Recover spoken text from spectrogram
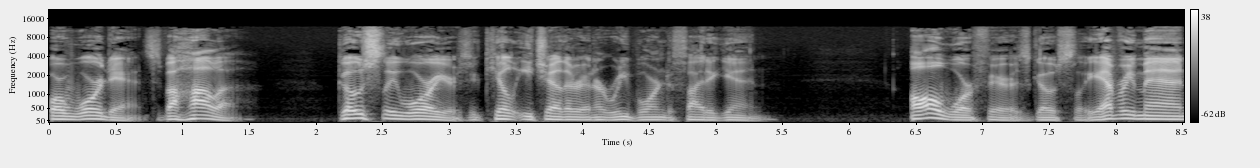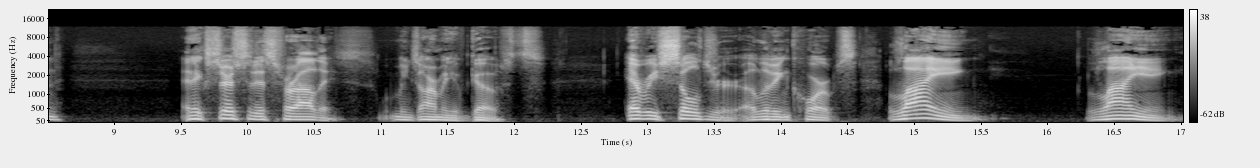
or war dance, Valhalla, ghostly warriors who kill each other and are reborn to fight again. All warfare is ghostly. Every man an exercitus feralis, means army of ghosts. Every soldier a living corpse. Lying, lying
